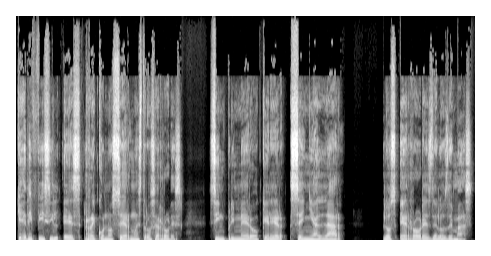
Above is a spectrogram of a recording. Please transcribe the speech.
Qué difícil es reconocer nuestros errores sin primero querer señalar los errores de los demás.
